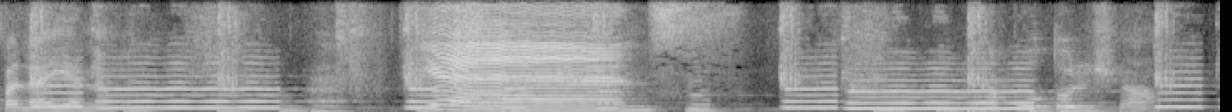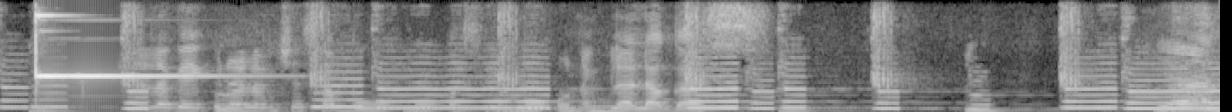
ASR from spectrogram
pala. Yan o. Yes! Naputol siya. Nalagay ko na lang siya sa buko ko kasi yung buko naglalagas. Yan.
